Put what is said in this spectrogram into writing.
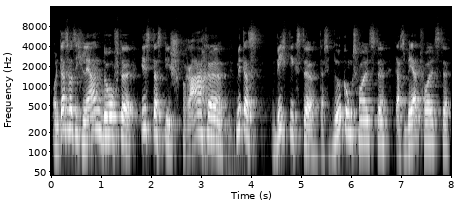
Und das, was ich lernen durfte, ist, dass die Sprache mit das Wichtigste, das Wirkungsvollste, das Wertvollste,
